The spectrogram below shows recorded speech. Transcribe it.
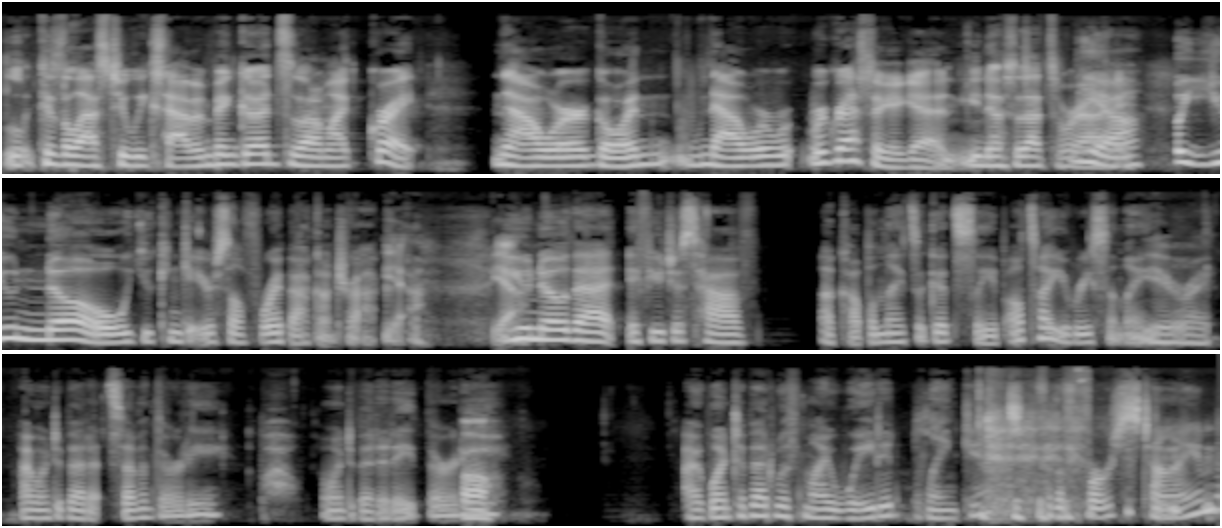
because the last two weeks haven't been good. So I'm like, great. Now we're going, now we're regressing again, you know? So that's where yeah, but you know you can get yourself right back on track. Yeah. Yeah. You know that if you just have a couple nights of good sleep. I'll tell you recently. You're right. I went to bed at 7:30. Wow. I went to bed at 8:30. Oh. I went to bed with my weighted blanket for the first time.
